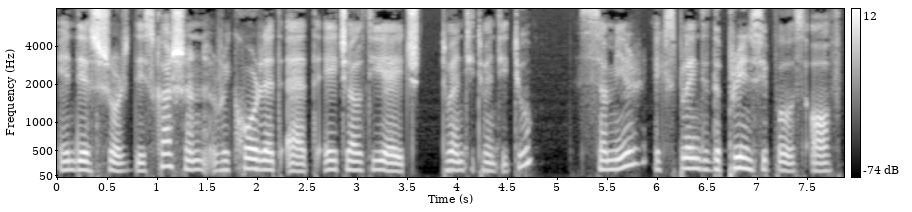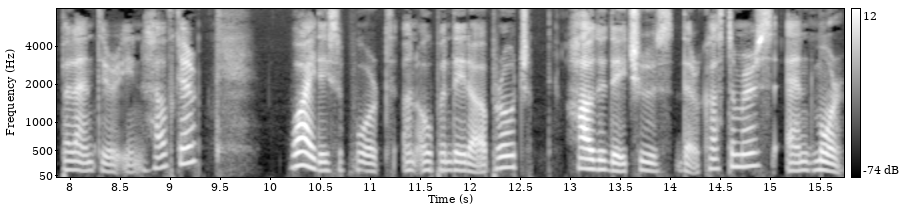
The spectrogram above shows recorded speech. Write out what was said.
In this short discussion recorded at HLTH 2022, Samir explained the principles of Palantir in healthcare, why they support an open data approach, how do they choose their customers, and more.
